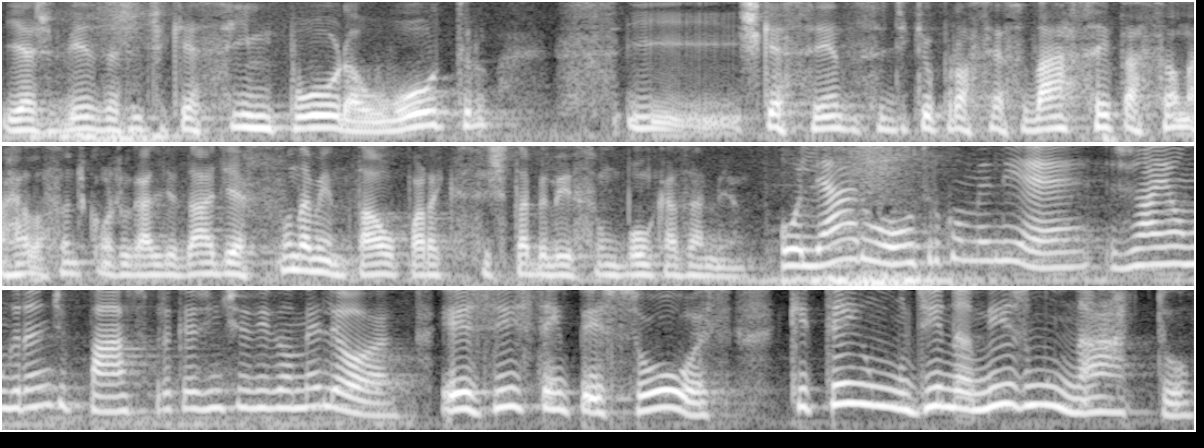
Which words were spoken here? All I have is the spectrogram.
e às vezes a gente quer se impor ao outro e esquecendo-se de que o processo da aceitação na relação de conjugalidade é fundamental para que se estabeleça um bom casamento. Olhar o outro como ele é já é um grande passo para que a gente viva melhor. Existem pessoas que têm um dinamismo nato,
